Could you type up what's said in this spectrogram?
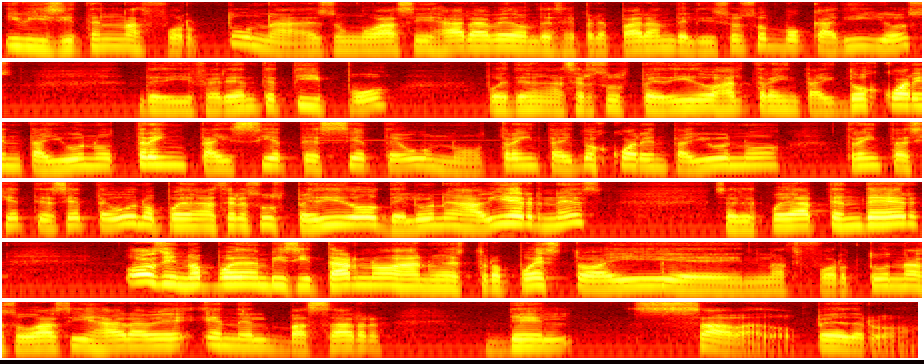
y visiten las fortunas. Es un oasis árabe donde se preparan deliciosos bocadillos de diferente tipo, pueden hacer sus pedidos al 3241 3771 3241 3771 pueden hacer sus pedidos de lunes a viernes. Se les puede atender. O si no pueden visitarnos a nuestro puesto ahí en las fortunas oasis árabe en el bazar del sábado. Pedro.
